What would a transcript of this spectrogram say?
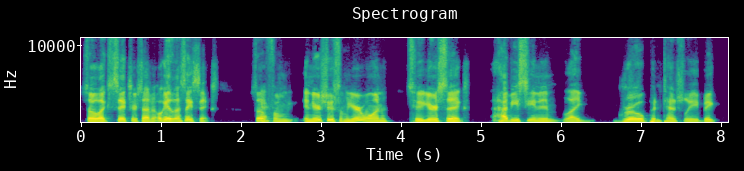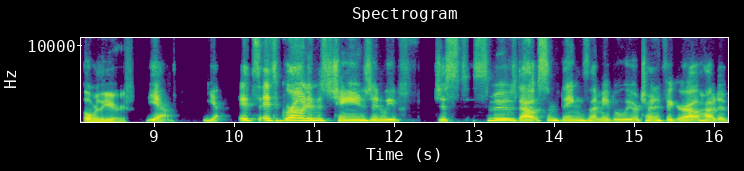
So like six or seven. Okay, let's say six. So Okay. from in your shoes from year one to year six, have you seen him like grow potentially big over the years? Yeah, yeah. It's it's grown and it's changed, and we've just smoothed out some things that maybe we were trying to figure out how to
